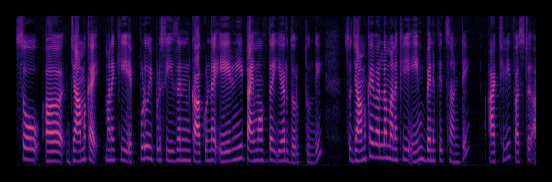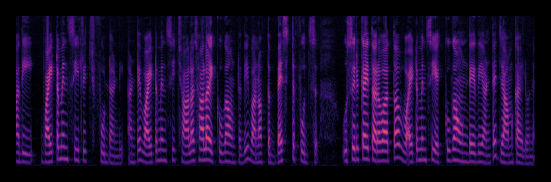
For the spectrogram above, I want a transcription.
సో జామకాయ మనకి ఎప్పుడు ఇప్పుడు సీజన్ కాకుండా any time of the year దొరుకుతుంది. సో జామకాయ వల్ల మనకి ఏం బెనిఫిట్స్ అంటే యాక్చువల్లీ ఫస్ట్ అది వైటమిన్ సి రిచ్ ఫుడ్ అండి. అంటే వైటమిన్ సి చాలా చాలా ఎక్కువగా ఉంటుంది. One of the best foods. ఉసిరికాయ తర్వాత వైటమిన్ సి ఎక్కువగా ఉండేది అంటే జామకాయలోనే.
